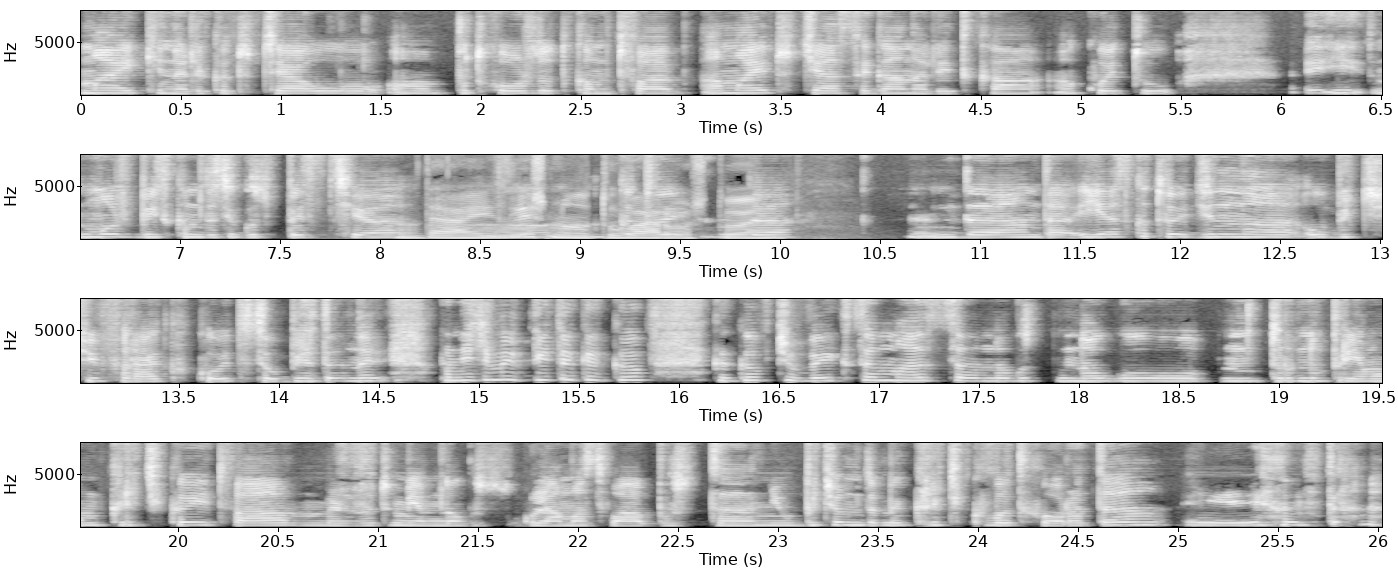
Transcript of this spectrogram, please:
майки, нали, като цяло а, подхождат към това. Ама ето тя сега, нали, така, което и, може би искам да си го спестя. Да, излишно натоварващо е. Да, да, да. И аз като един а, обичив рак, който се обижда. Не, понеже ме пита какъв, какъв човек съм, аз много, много трудно приемам критика и това, между другото, ми е много голяма слабост. Не обичам да ме критикуват хората. И, да.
